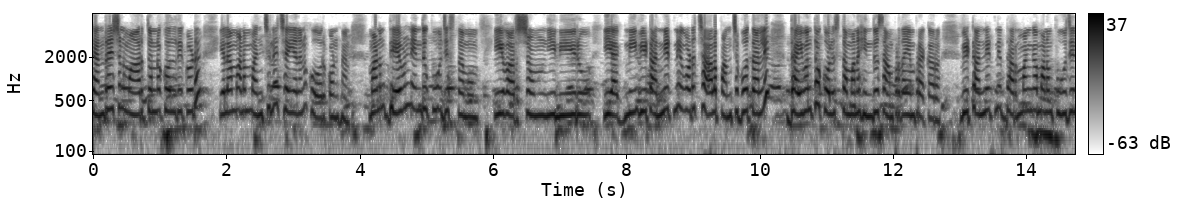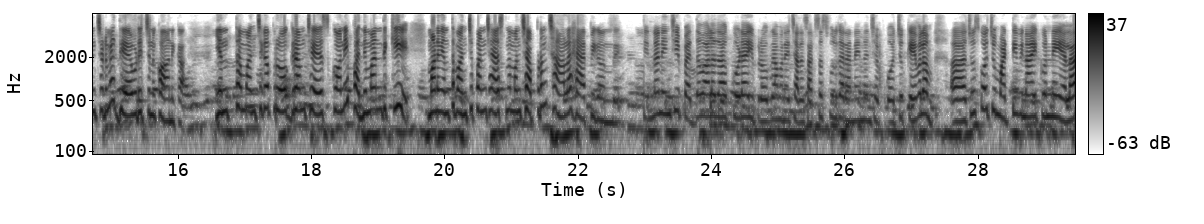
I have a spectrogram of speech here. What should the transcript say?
జనరేషన్ మారుతున్న కొలది కూడా ఇలా మనం మంచిగా చేయాలని కోరుకుంటున్నాను. మనం దేవుడిని ఎందుకు పూజిస్తాము? ఈ వర్షం ఈ నీరు ఈ అగ్ని వీటన్నిటిని కూడా చాలా పంచభూతాల్ని దైవంతో కొలుస్తాం మన హిందూ సాంప్రదాయం ప్రకారం. వీటన్నిటిని ధర్మంగా మనం పూజించడమే వచ్చిన కానుక. ఇంత మంచిగా ప్రోగ్రామ్ చేసుకొని పది మందికి మనం ఇంత మంచి పని చేస్తున్నామని చెప్పడం చాలా హ్యాపీగా ఉంది. చిన్న నుంచి పెద్ద వాళ్ళ దాకా కూడా ఈ ప్రోగ్రామ్ అనేది చాలా సక్సెస్ఫుల్గా రన్ అయిందని చెప్పుకోవచ్చు. కేవలం చూసుకోవచ్చు మట్టి వినాయకుడిని ఎలా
